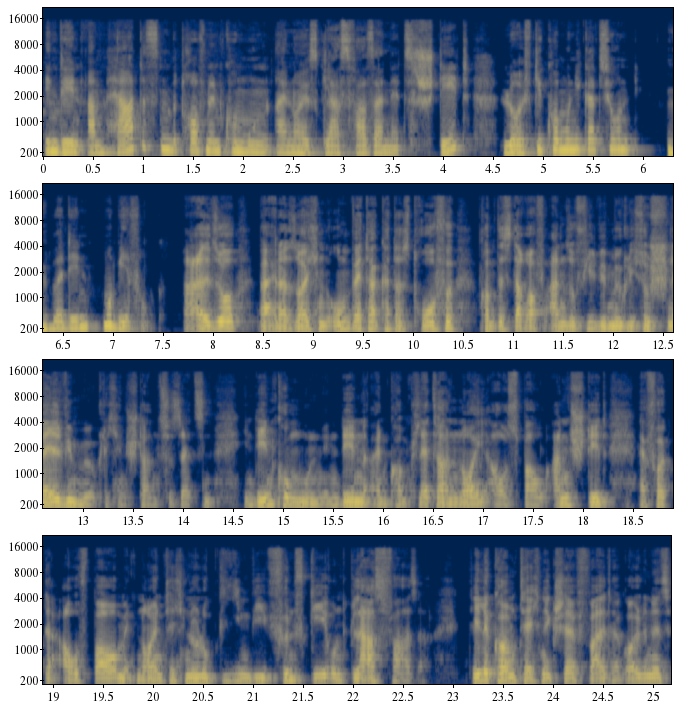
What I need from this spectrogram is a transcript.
in den am härtesten betroffenen Kommunen ein neues Glasfasernetz steht, läuft die Kommunikation über den Mobilfunk. Also bei einer solchen Umwetterkatastrophe kommt es darauf an, so viel wie möglich, so schnell wie möglich instand zu setzen. In den Kommunen, in denen ein kompletter Neuausbau ansteht, erfolgt der Aufbau mit neuen Technologien wie 5G und Glasfaser. Telekom-Technikchef Walter Goldenitz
